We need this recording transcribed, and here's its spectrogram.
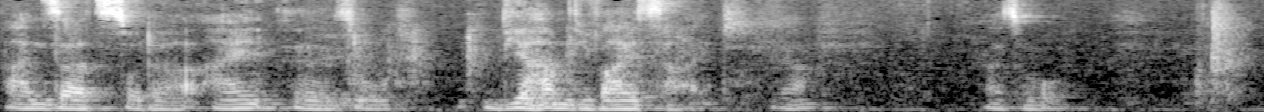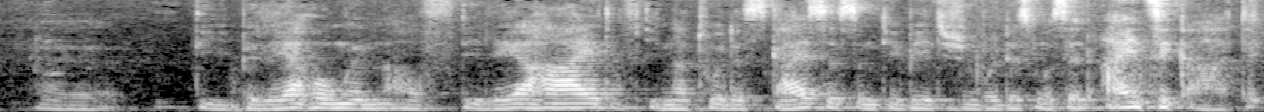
Ansatz oder ein, äh, so, wir haben die Weisheit. Ja? Also äh, die Belehrungen auf die Leerheit, auf die Natur des Geistes im tibetischen Buddhismus sind einzigartig.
